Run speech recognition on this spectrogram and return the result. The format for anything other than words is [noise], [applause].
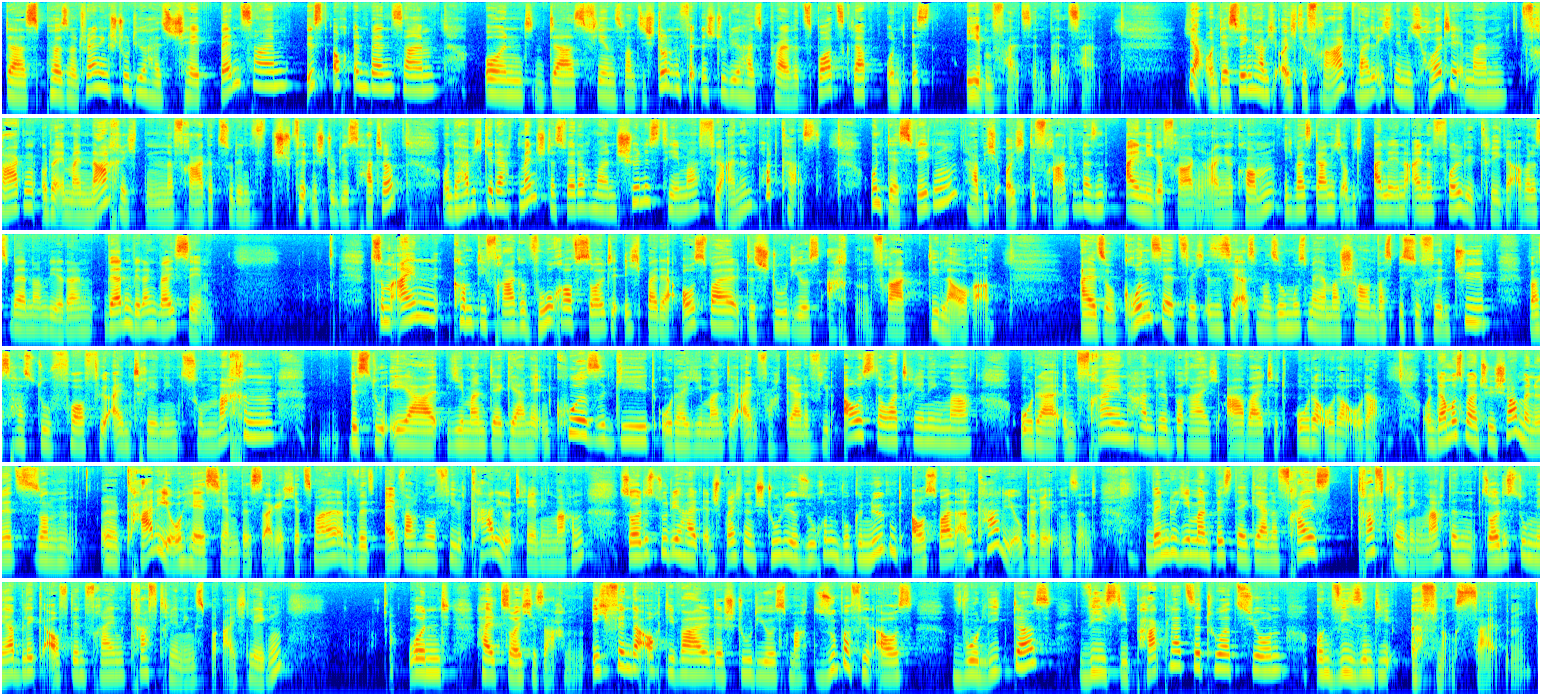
Das Personal Training Studio heißt Shape Bensheim, ist auch in Bensheim und das 24-Stunden-Fitnessstudio heißt Private Sports Club und ist ebenfalls in Bensheim. Ja, und deswegen habe ich euch gefragt, weil ich nämlich heute in meinem Fragen oder in meinen Nachrichten eine Frage zu den Fitnessstudios hatte. Und da habe ich gedacht, Mensch, das wäre doch mal ein schönes Thema für einen Podcast. Und deswegen habe ich euch gefragt und da sind einige Fragen reingekommen. Ich weiß gar nicht, ob ich alle in eine Folge kriege, aber das werden wir dann, werden wir dann gleich sehen. Zum einen kommt die Frage, worauf sollte ich bei der Auswahl des Studios achten, fragt die Laura. Also grundsätzlich ist es ja erstmal so, muss man ja mal schauen, was bist du für ein Typ, was hast du vor für ein Training zu machen, bist du eher jemand, der gerne in Kurse geht oder jemand, der einfach gerne viel Ausdauertraining macht oder im freien Handelbereich arbeitet oder oder oder. Und da muss man natürlich schauen, wenn du jetzt so ein äh, Cardio-Häschen bist, sage ich jetzt mal, du willst einfach nur viel Cardio-Training machen, solltest du dir halt entsprechend ein Studio suchen, wo genügend Auswahl an Cardio-Geräten sind. Wenn du jemand bist, der gerne freies Krafttraining macht, dann solltest du mehr Blick auf den freien Krafttrainingsbereich legen. Und halt solche Sachen. Ich finde auch die Wahl der Studios macht super viel aus. Wo liegt das? Wie ist die Parkplatzsituation? Und wie sind die Öffnungszeiten?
